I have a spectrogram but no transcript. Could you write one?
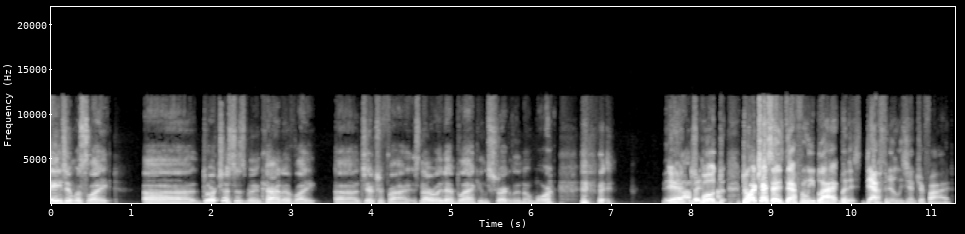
agent was like, "Uh, Dorchester's been kind of like uh gentrified. It's not really that black and struggling no more." Yeah, I bet- well, D- Dorchester is definitely black, but it's definitely gentrified.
